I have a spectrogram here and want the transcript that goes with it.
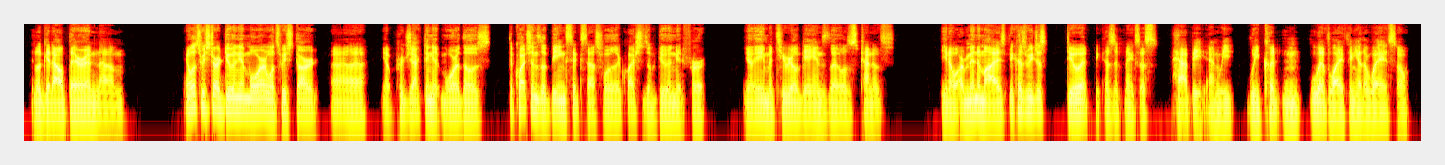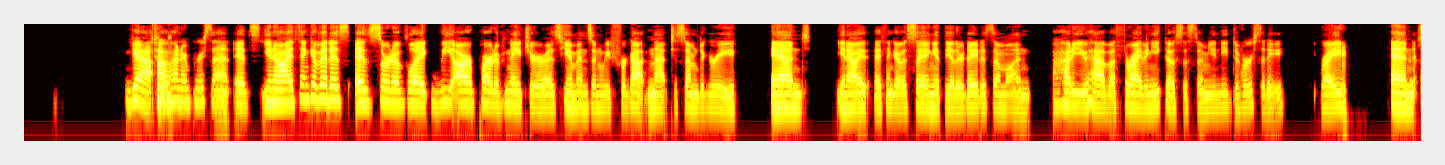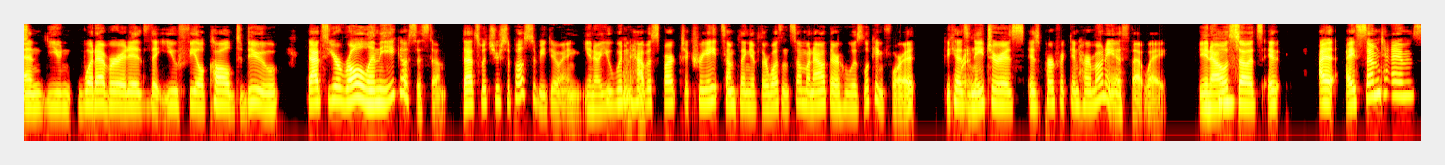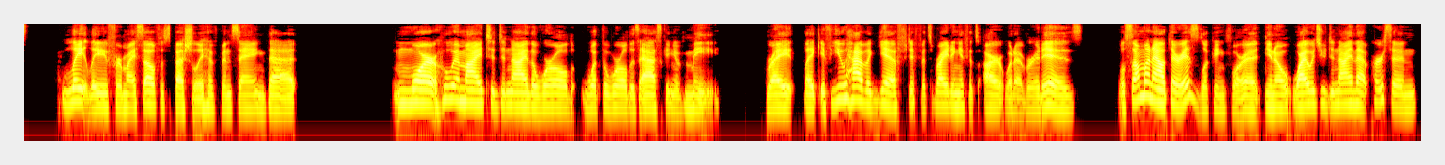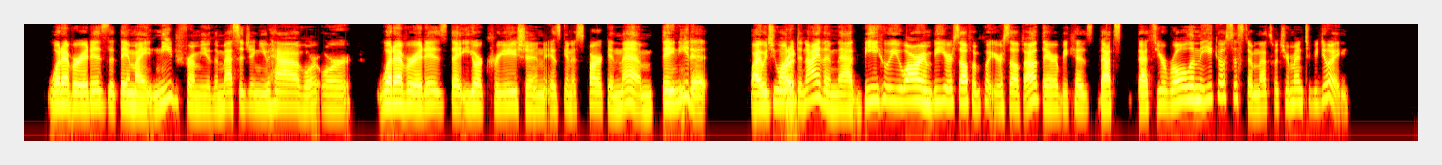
it'll get out there and, um, and once we start doing it more and once we start, uh, you know, projecting it more, those, the questions of being successful, the questions of doing it for, you know, any material gains, those kind of, you know, are minimized because we just do it because it makes us happy and we, we couldn't live life any other way. So. Yeah, a hundred percent. It's, you know, I think of it as, as sort of like we are part of nature as humans and we've forgotten that to some degree. And, you know, I, I think I was saying it the other day to someone, how do you have a thriving ecosystem? You need diversity, right? Mm-hmm and and you whatever it is that you feel called to do that's your role in the ecosystem that's what you're supposed to be doing you know you wouldn't have a spark to create something if there wasn't someone out there who was looking for it because right. nature is is perfect and harmonious that way you know mm-hmm. so it's it i i sometimes lately for myself especially have been saying that more who am i to deny the world what the world is asking of me right? Like if you have a gift, if it's writing, if it's art, whatever it is, well, someone out there is looking for it. You know, why would you deny that person whatever it is that they might need from you, the messaging you have, or or whatever it is that your creation is going to spark in them? They need it. Why would you want right. to deny them that? Be who you are and be yourself and put yourself out there because that's that's your role in the ecosystem. That's what you're meant to be doing.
